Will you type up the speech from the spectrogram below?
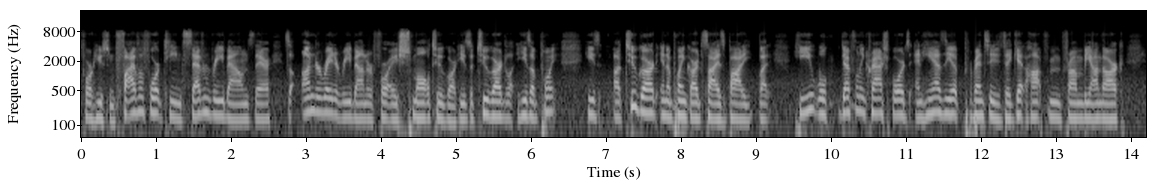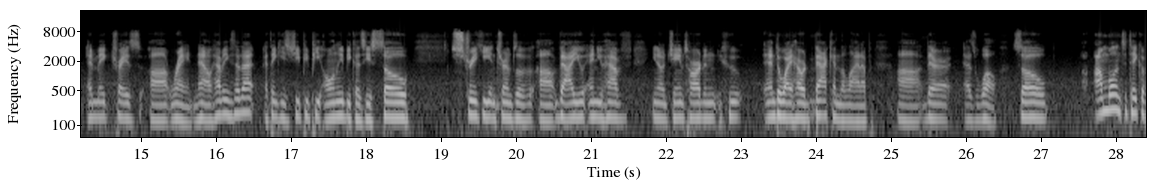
for Houston. Five of 14, seven rebounds there. It's an underrated rebounder for a small two guard. He's a two guard. He's a point. He's a two guard in a point guard size body, but he will definitely crash boards, and he has the propensity to get hot from from beyond the arc and make trays uh, rain. Now, having said that, I think he's GPP only because he's so streaky in terms of uh, value, and you have you know James Harden who and Dwight Howard back in the lineup uh, there as well. So I'm willing to take a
